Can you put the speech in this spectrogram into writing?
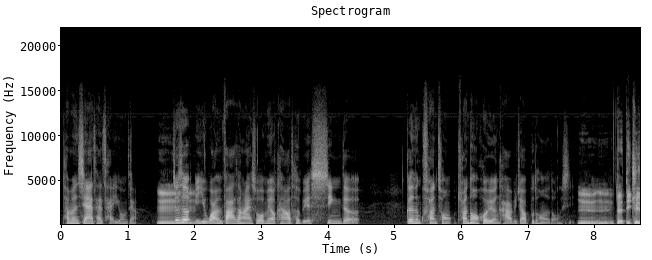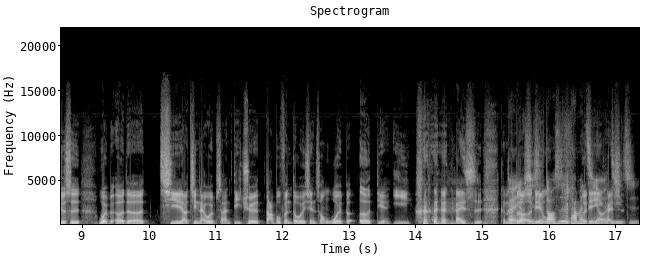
他们现在才采用这样。嗯，就是嗯。以玩法上来说，我没有看到特别新的跟传统传统会员卡比较不同的东西。嗯嗯，对，的确就是 Web 二的企业要进来 Web 三，的确大部分都会先从 Web 二点一 开始，可能不到二点五，是他们自有2.1开始的机制，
